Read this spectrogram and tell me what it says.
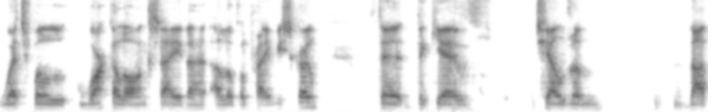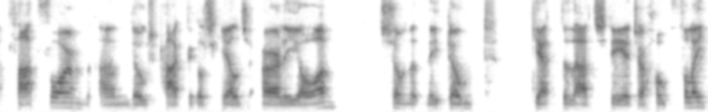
which will work alongside a, a local primary school to to give children that platform and those practical skills early on so that they don't get to that stage or hopefully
